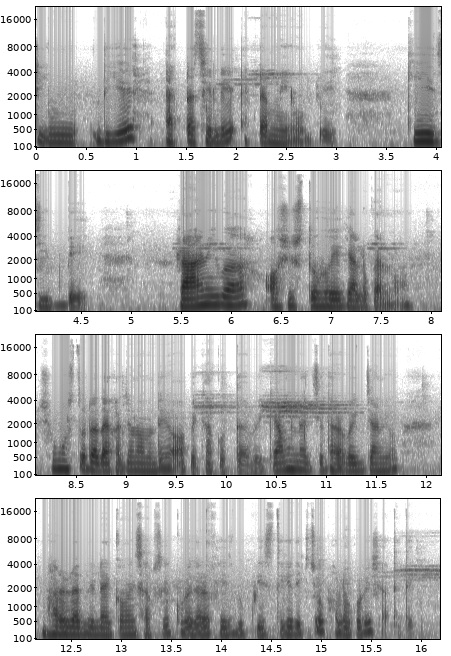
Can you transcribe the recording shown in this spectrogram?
টিম দিয়ে একটা ছেলে, একটা মেয়ে উঠবে। কে জিতবে? রানী বা অসুস্থ হয়ে গেল কেন? সমস্তটা দেখার জন্য আমাদের অপেক্ষা করতে হবে। কেমন লাগছে ধারাবাহিক জানিও? ভালো লাগলে লাইক কমেন্ট সাবস্ক্রাইব করে যারা ফেসবুক পেজ থেকে দেখছ ফলো করে সাথে থেকে।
